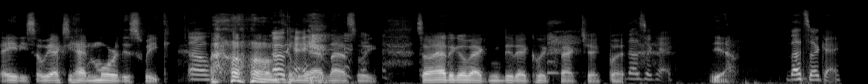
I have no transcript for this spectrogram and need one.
80. So we actually had more this week oh, um, okay. than we had last week. So I had to go back and do that quick fact check. But that's okay. Yeah. That's okay.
